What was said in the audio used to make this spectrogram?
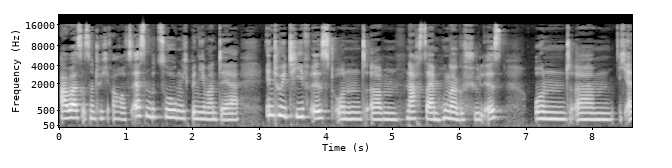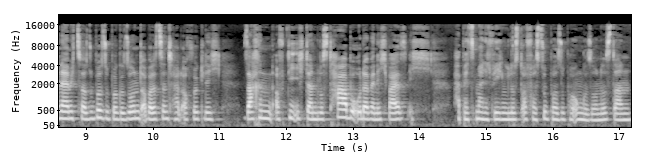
Aber es ist natürlich auch aufs Essen bezogen. Ich bin jemand, der intuitiv ist und ähm, nach seinem Hungergefühl ist. Und ähm, ich ernähre mich zwar super, super gesund, aber das sind halt auch wirklich Sachen, auf die ich dann Lust habe. Oder wenn ich weiß, ich habe jetzt meinetwegen Lust auf was super, super Ungesundes, dann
